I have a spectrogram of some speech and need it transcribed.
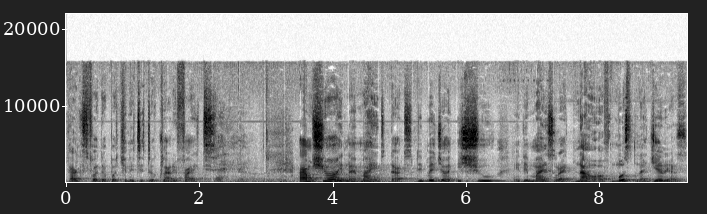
Thanks for the opportunity to clarify it. I'm sure in my mind that the major issue in the minds right now of most Nigerians,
